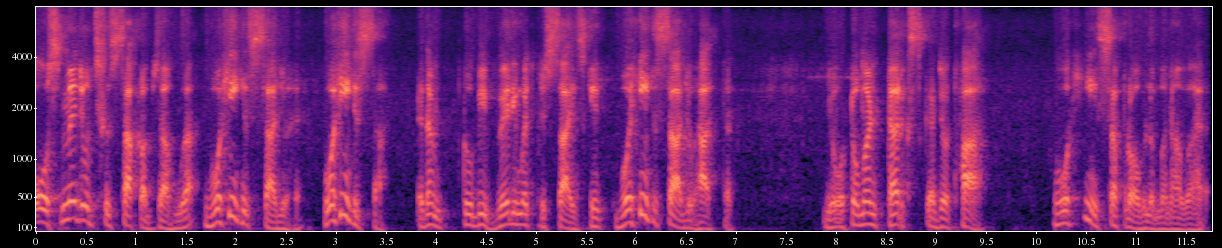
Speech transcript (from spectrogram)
उसमें जो हिस्सा कब्जा हुआ, वही हिस्सा जो है, वही हिस्सा, एकदम to be very much precise कि वही हिस्सा जो है आज तक, जो ओटोमन टर्क्स का जो था वही हिस्सा प्रॉब्लम बना हुआ है,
